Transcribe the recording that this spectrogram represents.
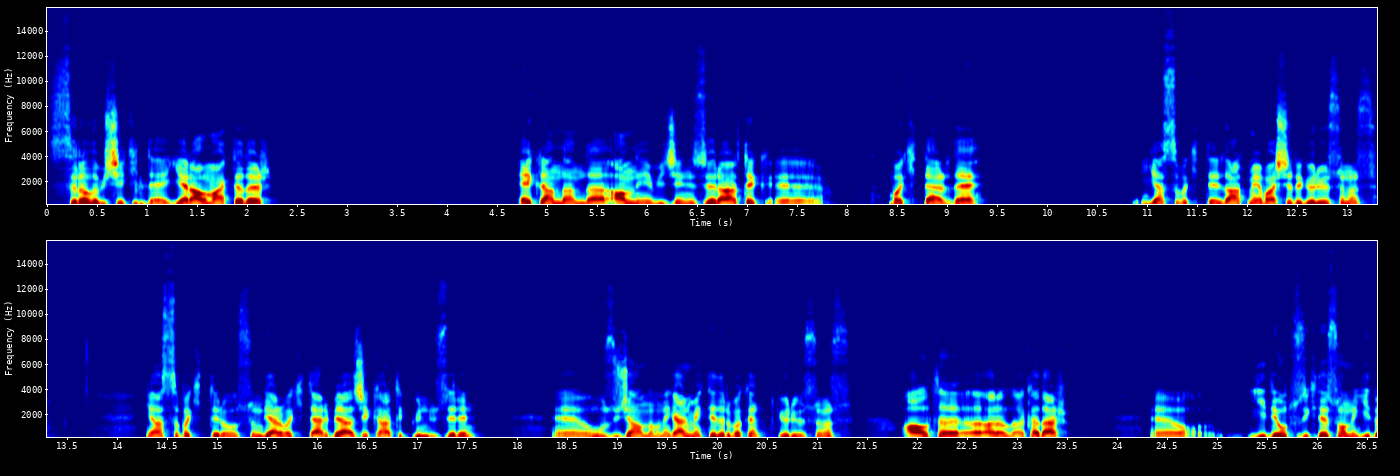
sıralı bir şekilde yer almaktadır. Ekrandan da anlayabileceğiniz üzere artık e, vakitlerde yatsı vakitleri de artmaya başladı görüyorsunuz. Yatsı vakitleri olsun diğer vakitler birazcık artık gündüzlerin e, uzayacağı anlamına gelmektedir. Bakın görüyorsunuz 6 Aralık'a kadar e, 7.32'de sonra 7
